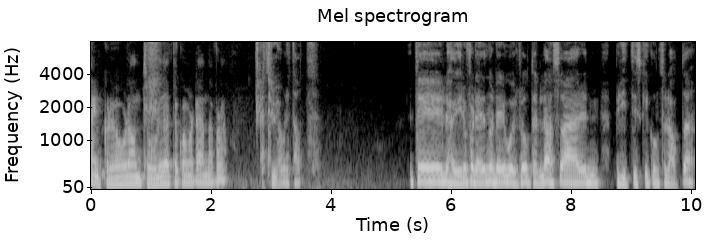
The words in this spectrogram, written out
tenker du? Hvordan tror du dette kommer til å ende for deg? jeg tror jeg blir tatt. til høyre for dere når dere går fra hotellet, så er det britiske konsulatet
